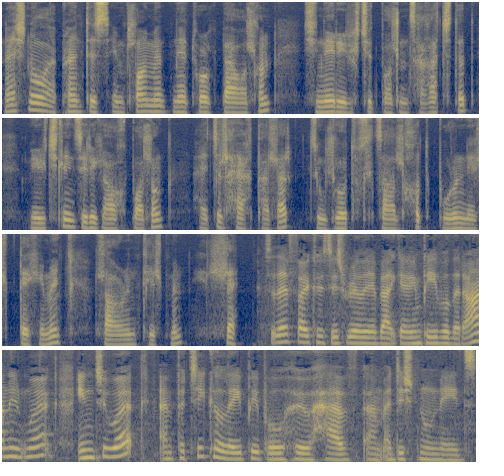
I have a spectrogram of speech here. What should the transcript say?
National Apprentice Employment Network байгуулга нь шинээр иргэчид болон цагаачтад мэрэгжлийн зэрэг авах болон ажил хайх талаар зөвлөгөө тусалцаа олгоход бүрэн нээлттэй хэмээн Lauren Tiltman хэллээ. So their focus is really about getting people that aren't in work into work, and particularly people who have um, additional needs,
